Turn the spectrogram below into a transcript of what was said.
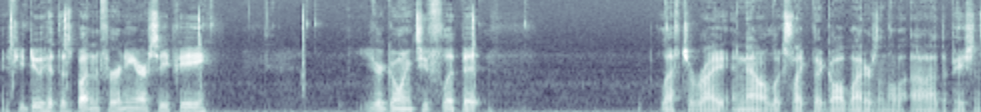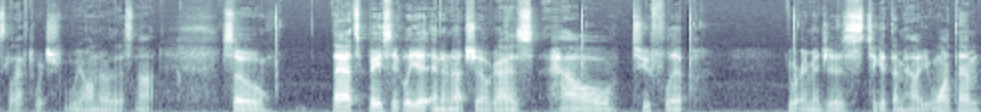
If you do hit this button for an ERCP, you're going to flip it left to right, and now it looks like the gallbladder's on the, uh, the patient's left, which we all know that it's not. So that's basically it in a nutshell, guys. How to flip your images to get them how you want them,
